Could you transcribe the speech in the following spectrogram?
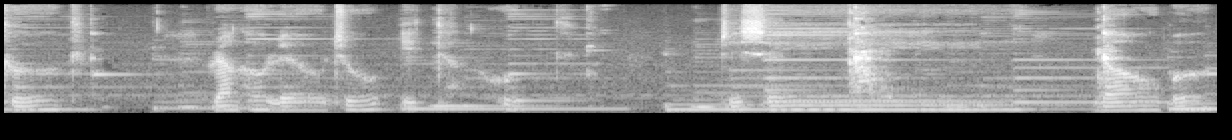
cook，然后留住一个 hook。即兴 Notebook。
